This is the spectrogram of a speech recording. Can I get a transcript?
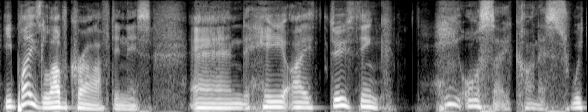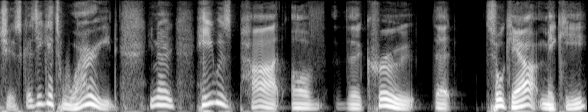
He plays Lovecraft in this, and he, I do think, he also kind of switches because he gets worried. You know, he was part of the crew that took out Mickey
